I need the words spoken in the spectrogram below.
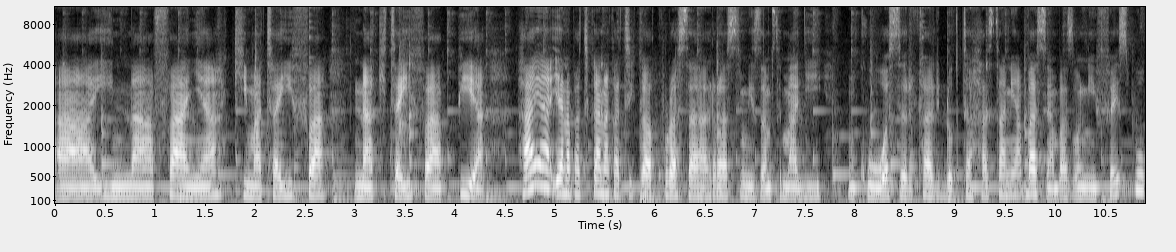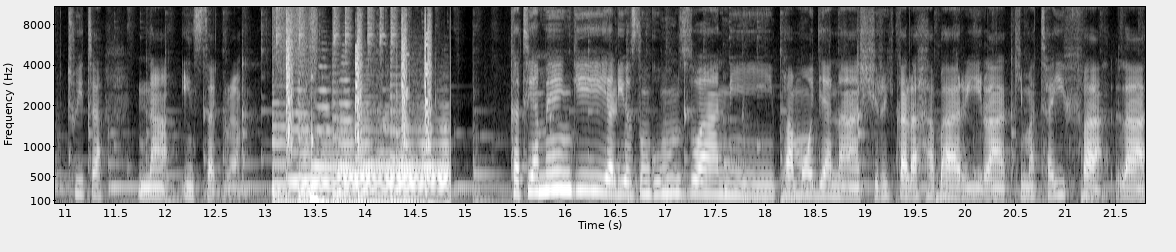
uh, inafanya kimataifa na kitaifa pia. Haya yanapatikana katika kurasa rasmi za msemaji mkuu wa serikali Dr. Hassani Abasi ambazo ni Facebook, Twitter na Instagram. Kati ya mengi yaliyozungumzwa ni pamoja na shirika la habari la kimataifa la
